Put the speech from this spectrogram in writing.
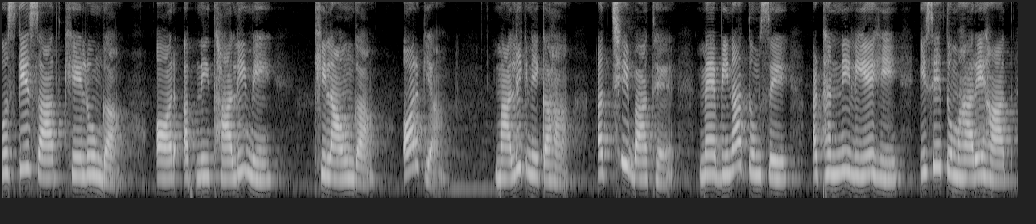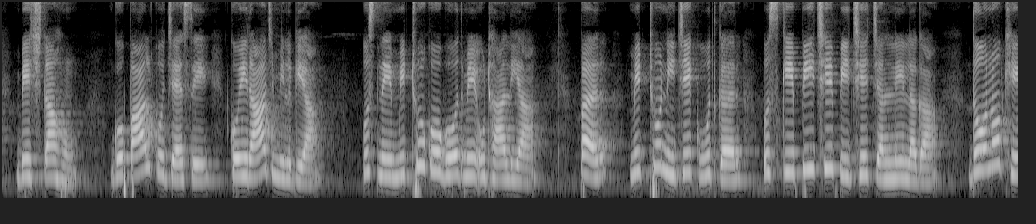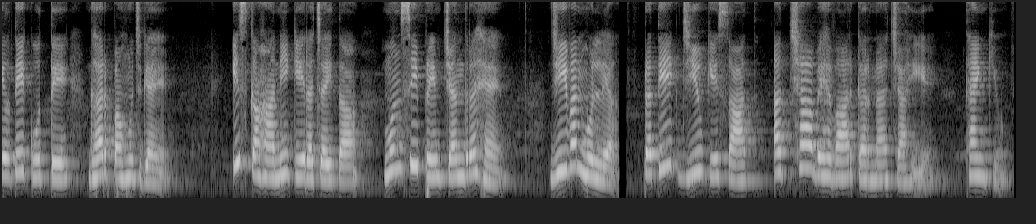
उसके साथ खेलूँगा और अपनी थाली में खिलाऊँगा। और क्या? मालिक ने कहा, अच्छी बात है, मैं बिना तुमसे अठन्नी लिए ही इसे तुम्हारे हाथ बेचता हूँ। गोपाल को जैसे कोई राज मिल गया। उसने मिट्ठू को गोद में उठा लिया, पर मिट्ठू नीचे कूदकर उसके पीछे पीछे चलने लगा। दोनों खेलते कूदते घर पहुँच गए। इस कहानी के रचयिता मुंशी प्रेमचंद्र हैं। जीवन मूल्य, प्रत्येक जीव के साथ अच्छा व्यवहार करना चाहिए। Thank you.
